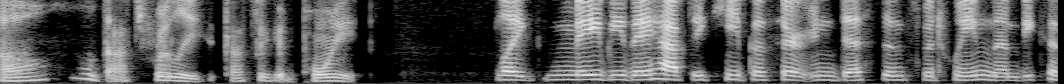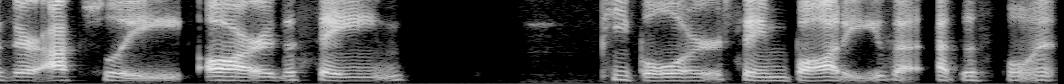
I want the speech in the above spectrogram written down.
Oh, that's really that's a good point. Like maybe they have to keep a certain distance between them because they're actually are the same people or same bodies at, at this point.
